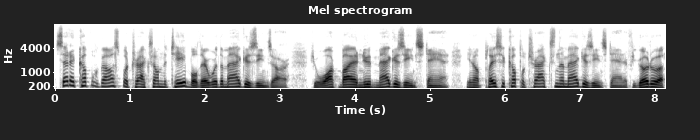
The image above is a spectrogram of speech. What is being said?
set a couple gospel tracks on the table there where the magazines are. If you walk by a new magazine stand, you know, place a couple tracks in the magazine stand. If you go to a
